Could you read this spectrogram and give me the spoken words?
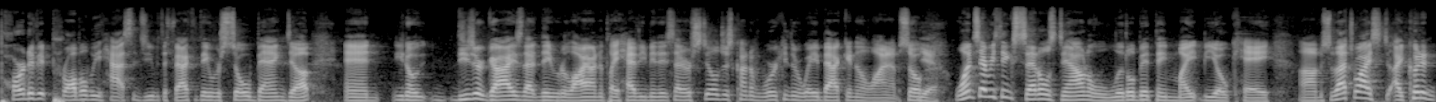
part of it probably has to do with the fact that they were so banged up, and you know these are guys that they rely on to play heavy minutes that are still just kind of working their way back into the lineup. So Yeah. once everything settles down a little bit, they might be okay. Um, so that's why I, st- I couldn't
